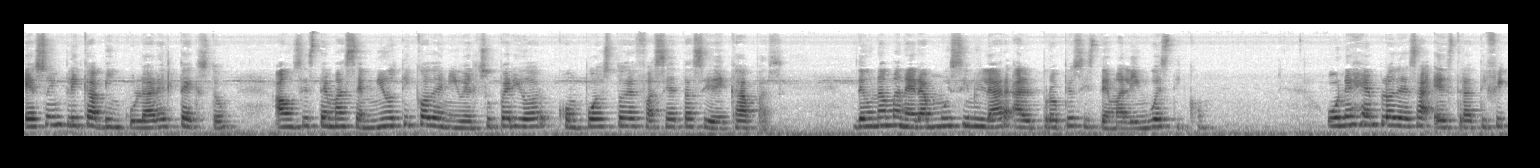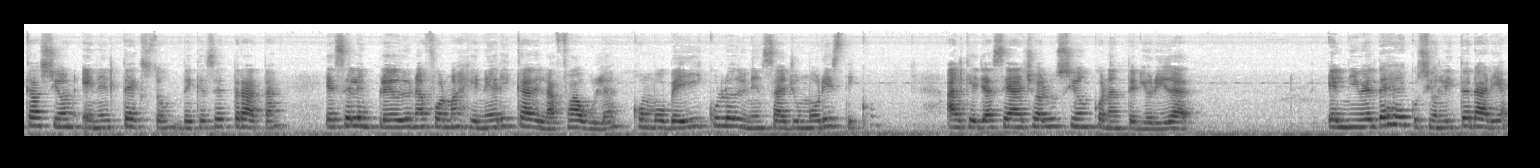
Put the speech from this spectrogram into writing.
Eso implica vincular el texto a un sistema semiótico de nivel superior compuesto de facetas y de capas, de una manera muy similar al propio sistema lingüístico. Un ejemplo de esa estratificación en el texto de que se trata es el empleo de una forma genérica de la fábula como vehículo de un ensayo humorístico, al que ya se ha hecho alusión con anterioridad. El nivel de ejecución literaria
